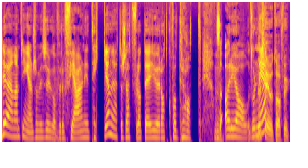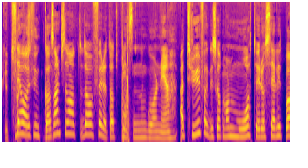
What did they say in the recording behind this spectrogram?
Det er en av de tingene som vi sørga for å fjerne i tekken, rett og slett for at det gjør at kvadrat, altså arealet går Det ser ut til å ha funket, Det har jo faktisk. funka, sant? så at da fører det til at prisen går ned. Jeg tror faktisk at man må tørre å se litt på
